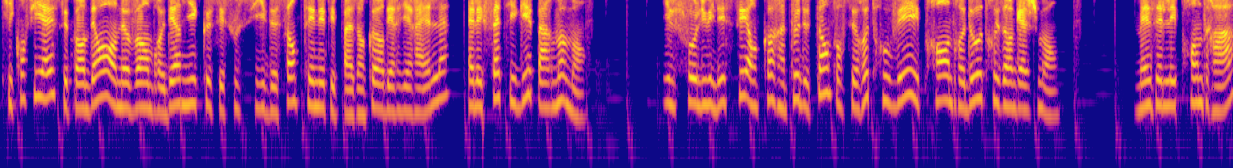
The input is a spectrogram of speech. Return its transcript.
Qui confiait cependant en novembre dernier que ses soucis de santé n'étaient pas encore derrière elle, elle est fatiguée par moments. Il faut lui laisser encore un peu de temps pour se retrouver et prendre d'autres engagements. Mais elle les prendra,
